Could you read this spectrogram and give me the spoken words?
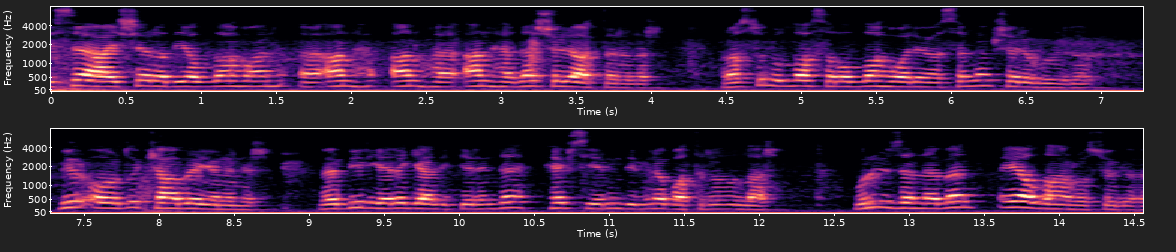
ise Ayşe radıyallahu anh, e, anh, anh, anheden şöyle aktarılır. Resulullah sallallahu aleyhi ve sellem şöyle buyurdu. Bir ordu Kabe'ye yönelir ve bir yere geldiklerinde hepsi yerin dibine batırılırlar. Bunun üzerine ben ey Allah'ın Resulü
